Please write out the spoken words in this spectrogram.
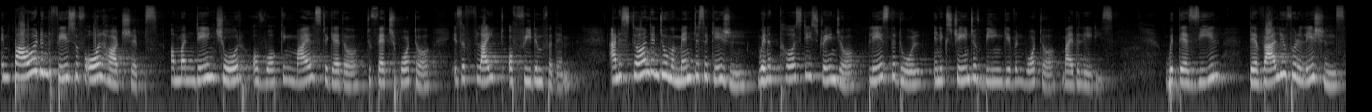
Empowered in the face of all hardships, a mundane chore of walking miles together to fetch water is a flight of freedom for them, and is turned into a momentous occasion when a thirsty stranger plays the dhol in exchange of being given water by the ladies. With their zeal, their value for relations,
